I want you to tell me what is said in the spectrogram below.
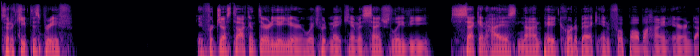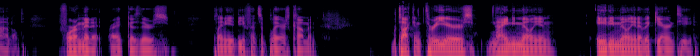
So, to keep this brief, if we're just talking 30 a year, which would make him essentially the second highest non paid quarterback in football behind Aaron Donald for a minute, right? Because there's plenty of defensive players coming. We're talking three years, 90 million, 80 million of it guaranteed.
